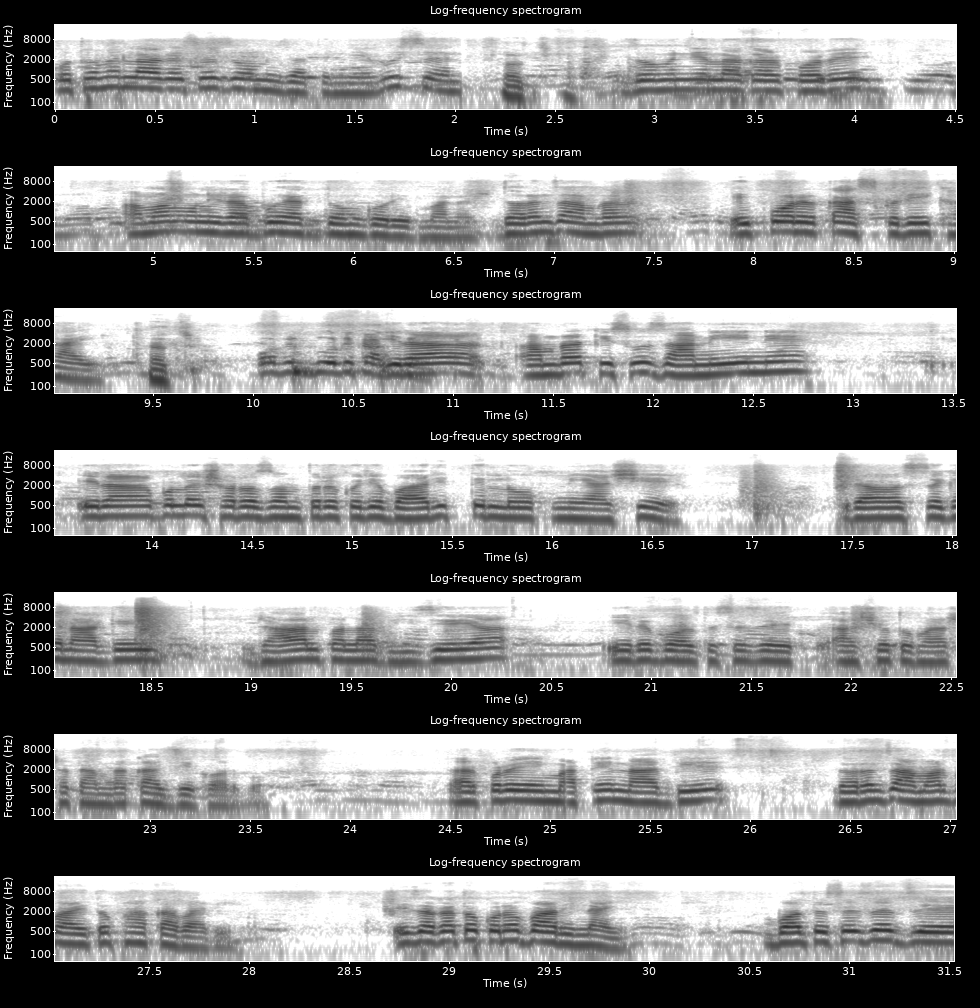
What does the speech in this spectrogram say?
প্রথমে লাগাইছে জমি জাতি নিয়ে বুঝছেন? আচ্ছা। জমি নিয়ে লাগার পরে আমার মনির আব্বু একদম গরিব মানুষ। ধরেন যে আমরা এই পরের কাজ করেই খাই। আচ্ছা। এরা আমরা কিছু জানি নে এরা বলে ষড়যন্ত্র করে বাড়িতে লোক নিয়ে আসে। এরা হচ্ছে কেন আগেই ঢাল পালা ভিজিয়া এরে বলতেছে যে আসো তোমার সাথে আমরা কাজে করব। তারপরে এই মাঠে না দিয়ে ধরেন যে আমার বাড়ি তো ফাঁকা বাড়ি। এই জায়গা তো কোনো বাড়ি নাই। বলতেছে যে যে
